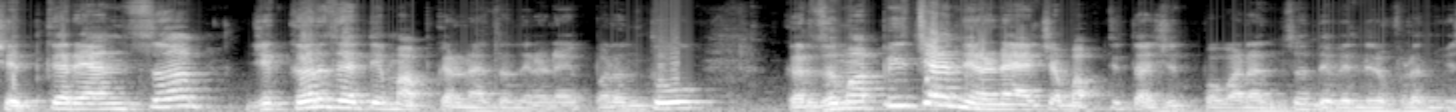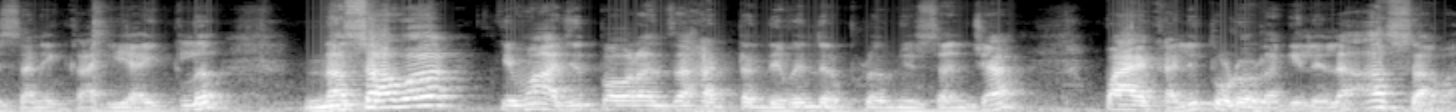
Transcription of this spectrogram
शेतकऱ्यांचं जे कर्ज आहे ते माफ करण्याचा निर्णय. परंतु कर्जमाफीच्या निर्णयाच्या बाबतीत अजित पवारांचं देवेंद्र फडणवीसांनी काही ऐकलं नसावं किंवा अजित पवारांचा हट्ट देवेंद्र फडणवीसांच्या पायाखाली तोडवला गेलेला असावा.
